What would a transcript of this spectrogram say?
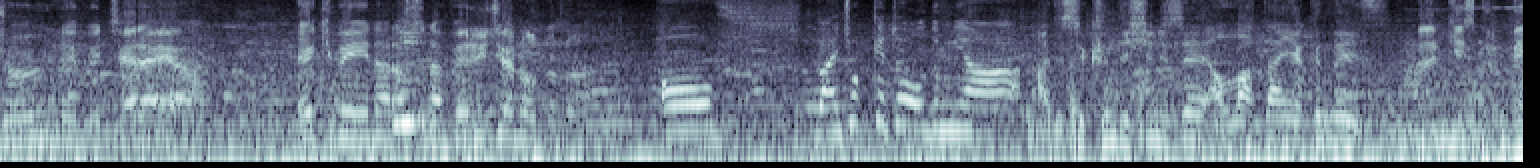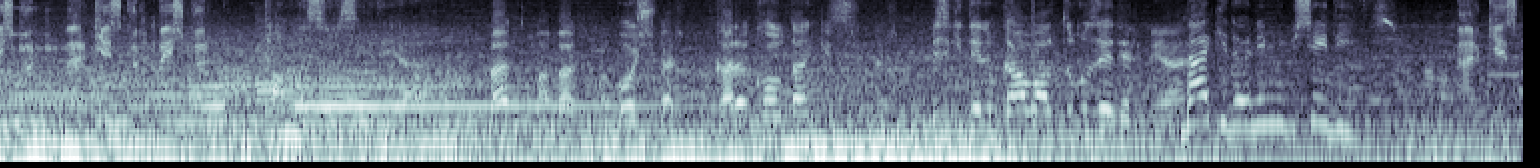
Şöyle bir tereyağı. Ekmeğin arasına vereceksin odunu. Of ben çok kötü oldum ya. Hadi sıkın dişinize Allah'tan yakındayız. Merkez 45-40, merkez 45-40. Tam da sırasıydı ya. Bakma bakma boş ver. Karakoldan gitsinler. Biz gidelim kahvaltımızı edelim ya. Belki de önemli bir şey değildir. Merkez 45-40,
